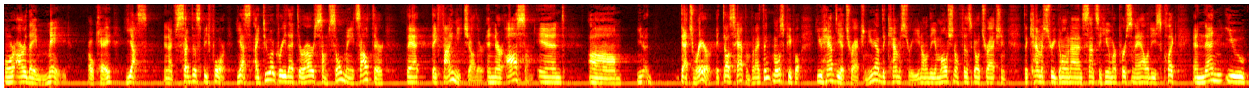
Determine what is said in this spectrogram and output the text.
or are they made? Okay? Yes. And I've said this before. Yes, I do agree that there are some soulmates out there that they find each other and they're awesome. And, um, you know, that's rare. It does happen. But I think most people, you have the attraction, you have the chemistry, you know, the emotional, physical attraction, the chemistry going on, sense of humor, personalities click, and then you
